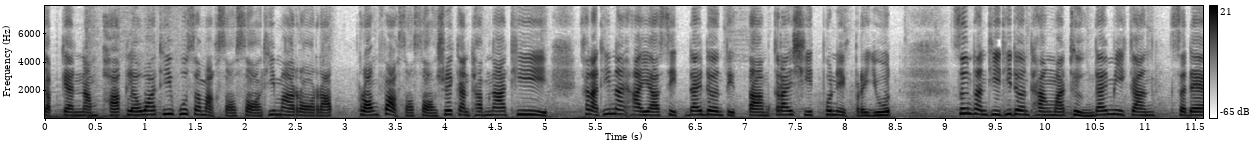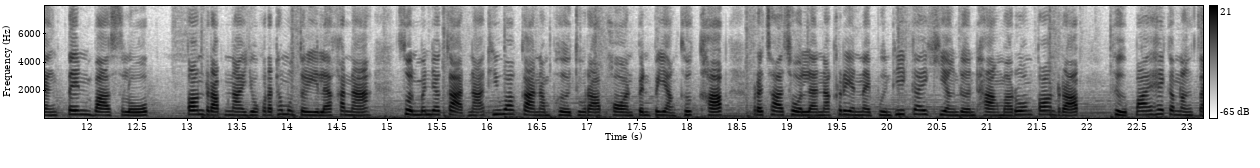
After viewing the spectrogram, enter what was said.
กับแกนนำพักและว่าที่ผู้สมัครสสที่มารอรับพร้อมฝากสสช่วยกันทำหน้าที่ ขณะที่นายอายาสิทธิ์ได้เดินติดตามใกล้ชิดพลเอกประยุทธ์ ซึ่งทันทีที่เดินทางมาถึงได้มีการแสดงเต้นบาสโลป ต้อนรับนายกรัฐมนตรีและคณะ ส่วนบรรยากาศณที่ว่าการอำเภอจุฬาภรเป็นไปอย่างคึกคัก ประชาชนและนักเรียนในพื้นที่ใกล้เคียงเดินทางมาร่วมต้อนรับ ถือป้ายให้กำลังใจ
